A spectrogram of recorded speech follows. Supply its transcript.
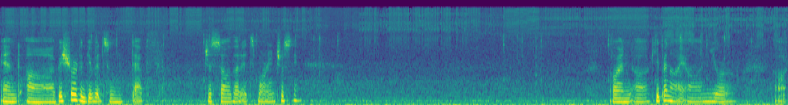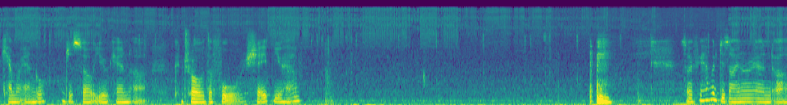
And uh, be sure to give it some depth just so that it's more interesting. And uh, keep an eye on your uh, camera angle just so you can uh, control the full shape you have. so if you have a designer and uh,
